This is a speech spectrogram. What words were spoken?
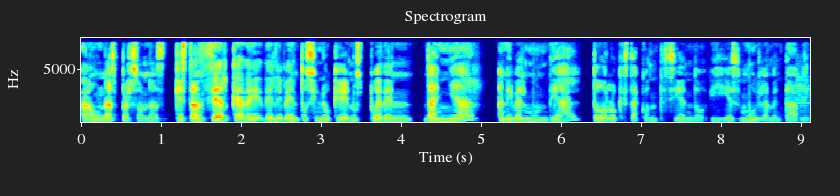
a unas personas que están cerca del evento, sino que nos pueden dañar a nivel mundial todo lo que está aconteciendo y es muy lamentable.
